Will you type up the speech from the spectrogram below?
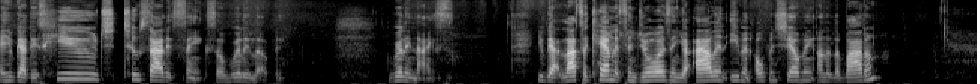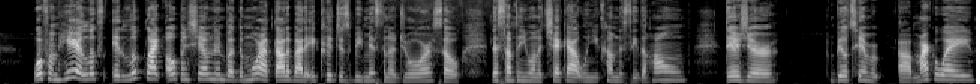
And you've got this huge two-sided sink. So really lovely. Really nice. You've got lots of cabinets and drawers in your island, even open shelving under the bottom. Well, from here it looks it looked like open shelving, but the more I thought about it, it could just be missing a drawer. So that's something you want to check out when you come to see the home. There's your built-in uh, microwave,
